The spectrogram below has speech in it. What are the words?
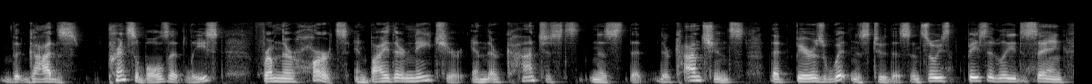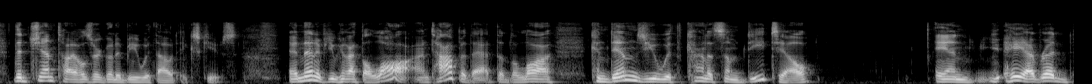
the God's principles, at least, from their hearts and by their nature and their consciousness that their conscience that bears witness to this. And so he's basically just saying the Gentiles are going to be without excuse. And then if you got the law on top of that, that the law condemns you with kind of some detail. And you, hey, I've read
